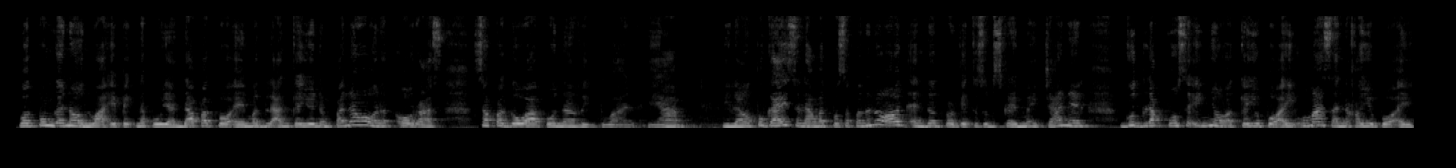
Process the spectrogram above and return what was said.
Huwag pong ganon, wa-effect na po yan. Dapat po ay maglaan kayo ng panahon at oras sa paggawa po ng ritual. Ayan. Lang po guys. Salamat po sa panonood and don't forget to subscribe my channel. Good luck po sa inyo at kayo po ay umasa na kayo po ay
